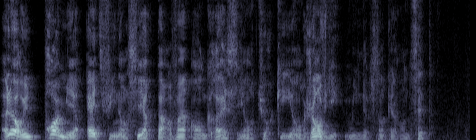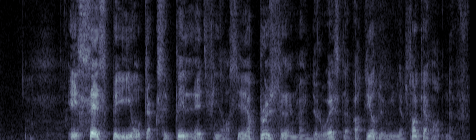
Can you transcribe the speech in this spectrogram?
Alors une première aide financière parvint en Grèce et en Turquie en janvier 1947 et 16 pays ont accepté l'aide financière, plus l'Allemagne de l'Ouest à partir de 1949.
